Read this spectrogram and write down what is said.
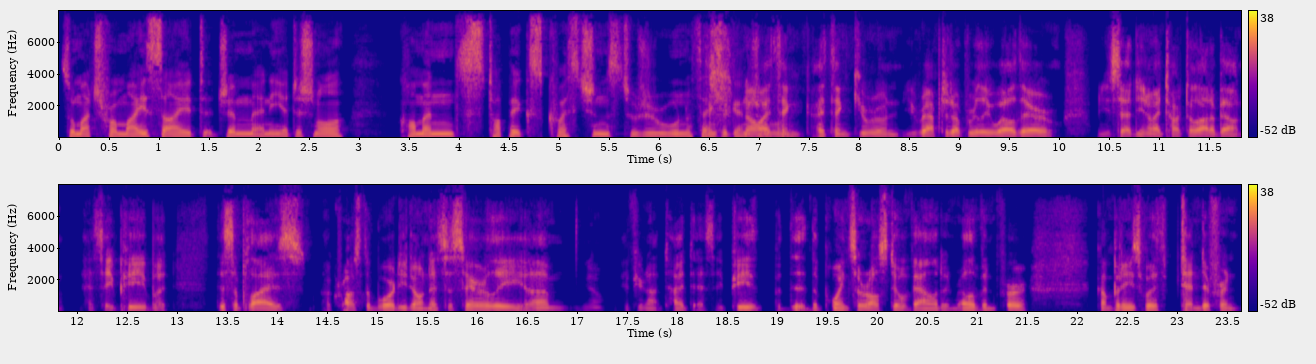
so much from my side. Jim, any additional comments, topics, questions to Jeroen? Thanks again. No, Jeroen. I think I think Jeroen, you wrapped it up really well there when you said, you know, I talked a lot about SAP, but this applies across the board. You don't necessarily, um, you know, if you're not tied to SAP, but the, the points are all still valid and relevant for companies with 10 different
